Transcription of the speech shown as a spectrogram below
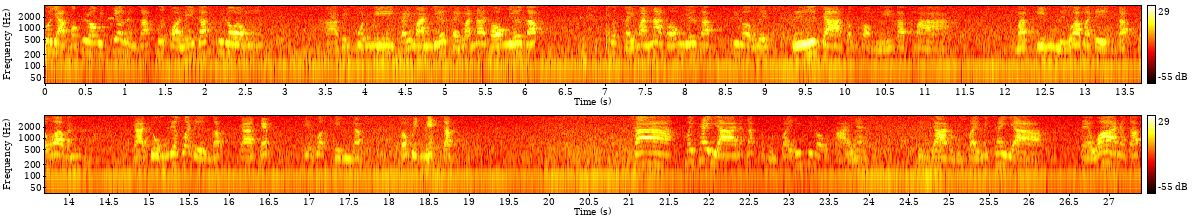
ตัวอย่างของพี่รองอีกเที่ยวหนึ่งครับ เมื่อก่อนนี้ครับพี่รองอ่าเป็นคนมีไขมันเยอะไขมันหน้าท้องเยอะครับ เมื่อไขมันหน้าท้องเยอะครับ พี่รองเลยซื้อชาสองกล่องนี้ครับมามากินหรือว่ามาดื่มครับ เพราะว่ามันชาจุงเรียกว่าดื่มครับชาแคปเรียกว่ากินครับเขาเป็นเม็ดครับ ชาไม่ใช่ยานะครับ สมุนไพรที่พี่รองขายเนี่ยเป็นชาสมุนไพรไม่ใช่ยา แต่ว่านะครับ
